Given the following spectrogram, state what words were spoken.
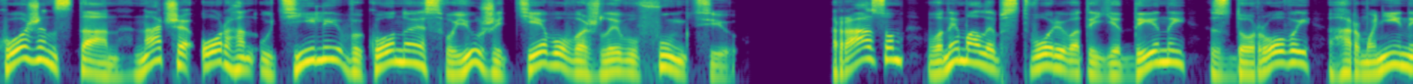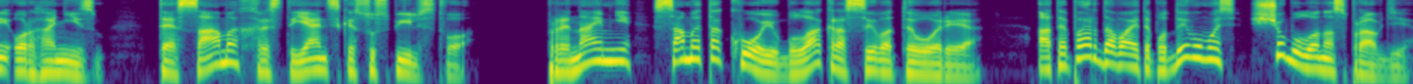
Кожен стан, наче орган у тілі, виконує свою життєво важливу функцію. Разом вони мали б створювати єдиний, здоровий, гармонійний організм, те саме християнське суспільство. Принаймні, саме такою була красива теорія. А тепер давайте подивимось, що було насправді.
